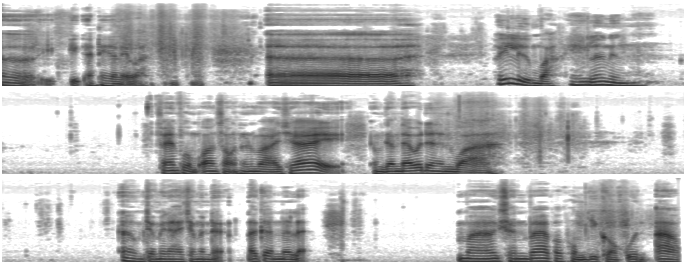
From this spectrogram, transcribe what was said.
เอออีกอีกอันนึงอะไรวะ เออเฮ้ย ลืมวะอีกเรื่องหนึ่งแฟนผมออนสองธันวาใช่ ผมจำได้ว่าเดือนธันวาเออผมจำไม่ได้จำมันเถอะแล้วกันนั่นแหละ มาฉันบ้าเพราะผมหยิกของคุณ อ้าว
